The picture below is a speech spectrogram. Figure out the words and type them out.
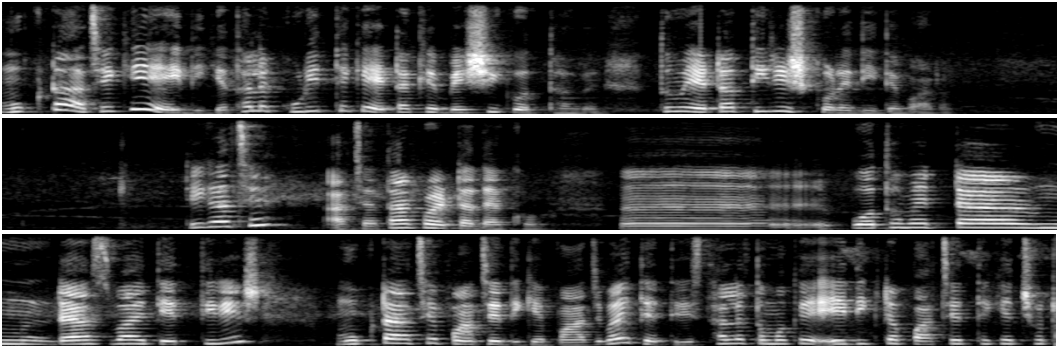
মুখটা আছে কি এই দিকে তাহলে কুড়ির থেকে এটাকে বেশি করতে হবে। তুমি এটা তিরিশ করে দিতে পারো। ঠিক আছে? আচ্ছা তারপর এটা দেখো প্রথমেরটা ড্যাশ বাই তেত্রিশ মুখটা আছে পাঁচের দিকে পাঁচ বাই তেত্রিশ। তাহলে তোমাকে এই দিকটা পাঁচের থেকে ছোট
